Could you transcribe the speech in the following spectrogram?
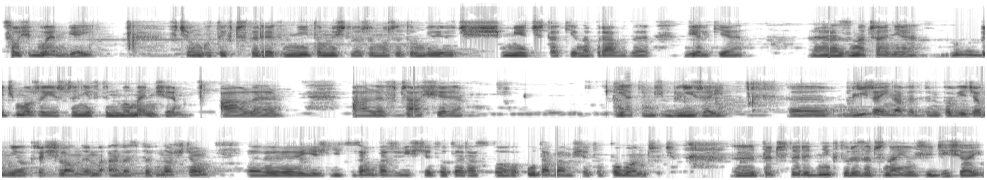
coś głębiej ciągu tych czterech dni, to myślę, że może to mieć, mieć takie naprawdę wielkie e, znaczenie. Być może jeszcze nie w tym momencie, ale, ale w czasie jakimś bliżej, e, bliżej nawet bym powiedział nieokreślonym, ale z pewnością, e, jeśli zauważyliście to teraz, to uda Wam się to połączyć. Te cztery dni, które zaczynają się dzisiaj,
